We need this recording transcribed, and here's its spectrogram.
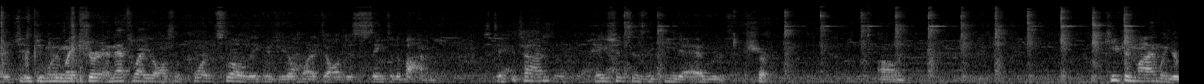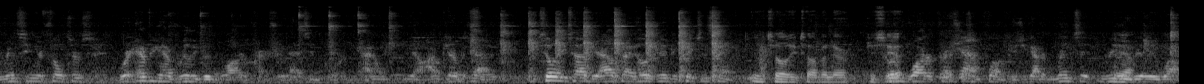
it's just you want to make sure, and that's why you also pour it slowly because you don't want it to all just sink to the bottom. Just take your time. Patience is the key to everything. Sure. Um, keep in mind when you're rinsing your filters, wherever you have really good water pressure, that's important. I don't, you know, I don't care if it's a utility tub, your outside hose bib, your kitchen sink. Utility tub in there. Do you see Good it? water pressure is important because you got to rinse it really, Yeah. really well.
